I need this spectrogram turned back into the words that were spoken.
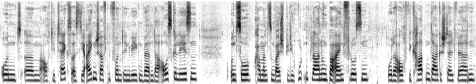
Und ähm, auch die Tags, also die Eigenschaften von den Wegen, werden da ausgelesen. Und so kann man zum Beispiel die Routenplanung beeinflussen oder auch wie Karten dargestellt werden.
